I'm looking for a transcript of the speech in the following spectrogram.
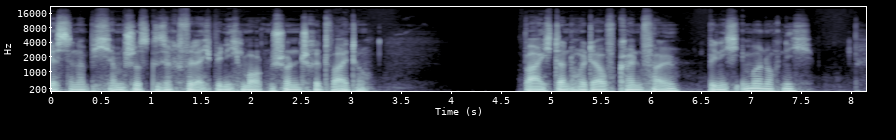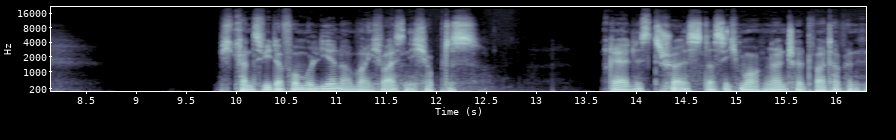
Gestern habe ich am Schluss gesagt, vielleicht bin ich morgen schon einen Schritt weiter. War ich dann heute auf keinen Fall. Bin ich immer noch nicht. Ich kann es wieder formulieren, aber ich weiß nicht, ob das realistischer ist, dass ich morgen einen Schritt weiter bin.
